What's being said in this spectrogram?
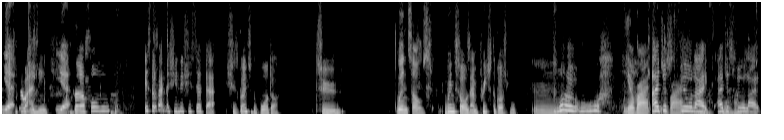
Yeah. You know what I mean? yeah. The whole it's the fact that she literally said that she's going to the border to Win souls. win souls and preach the gospel. Mm, Whoa, You're right. I just right, feel like I just right. feel like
